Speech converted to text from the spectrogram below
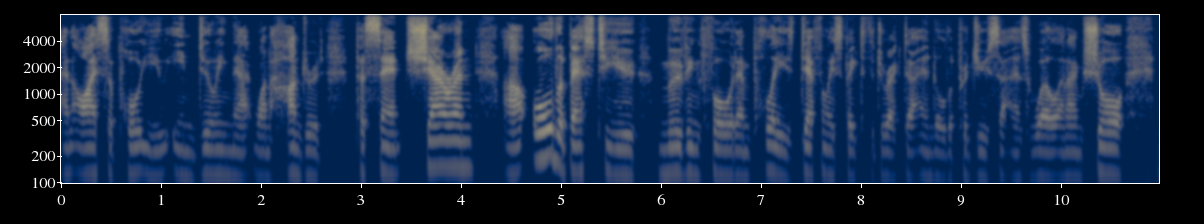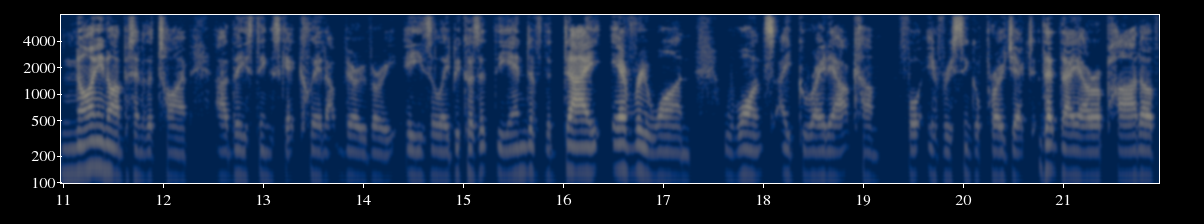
and I support you in doing that 100%. Sharon, uh, all the best to you moving forward, and please definitely speak to the director and all the producer as well. And I'm sure 99% of the time, uh, these things get cleared up very, very easily because at the end of the day, everyone wants a great outcome for every single project that they are a part of.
